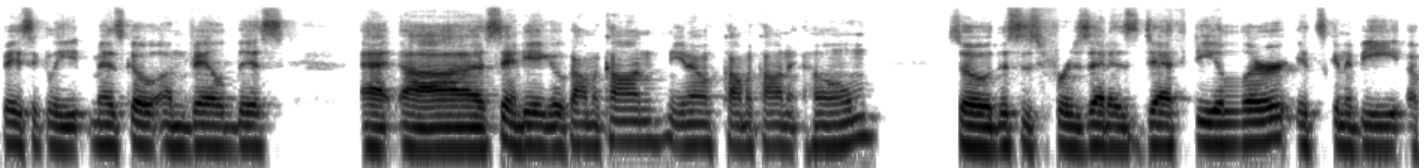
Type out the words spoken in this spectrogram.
basically, Mezco unveiled this at uh, San Diego Comic Con. You know, Comic Con at home. So this is Frazetta's Death Dealer. It's going to be a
